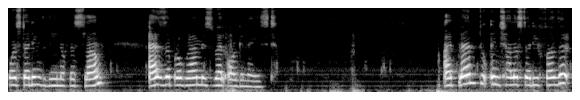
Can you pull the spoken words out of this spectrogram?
for studying the deen of Islam as the program is well organized. I plan to inshallah study further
